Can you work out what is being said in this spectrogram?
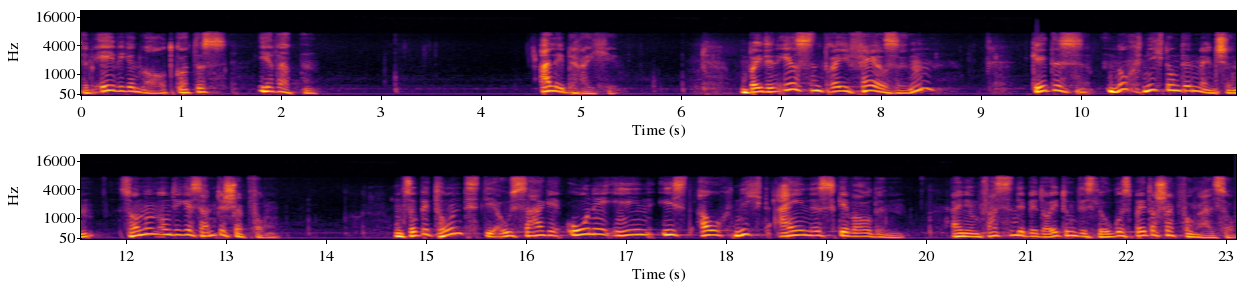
dem ewigen Wort Gottes, ihr Werden. Alle Bereiche. Und bei den ersten drei Versen geht es noch nicht um den Menschen, sondern um die gesamte Schöpfung. Und so betont die Aussage, ohne ihn ist auch nicht eines geworden. Eine umfassende Bedeutung des Logos bei der Schöpfung also.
